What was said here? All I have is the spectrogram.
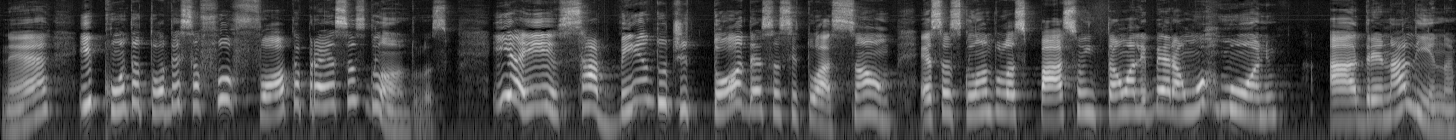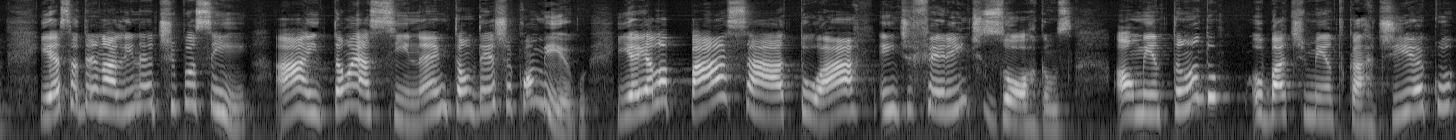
né? E conta toda essa fofoca para essas glândulas. E aí, sabendo de toda essa situação, essas glândulas passam então a liberar um hormônio, a adrenalina. E essa adrenalina é tipo assim, ah, então é assim, né? Então deixa comigo. E aí ela passa a atuar em diferentes órgãos, aumentando o batimento cardíaco,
